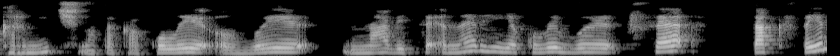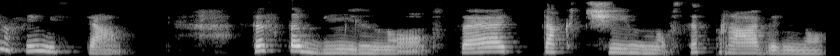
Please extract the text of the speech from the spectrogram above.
кармічна, така, коли ви навіть це енергія, коли ви все так стає на свої місця, все стабільно, все так чинно, все правильно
